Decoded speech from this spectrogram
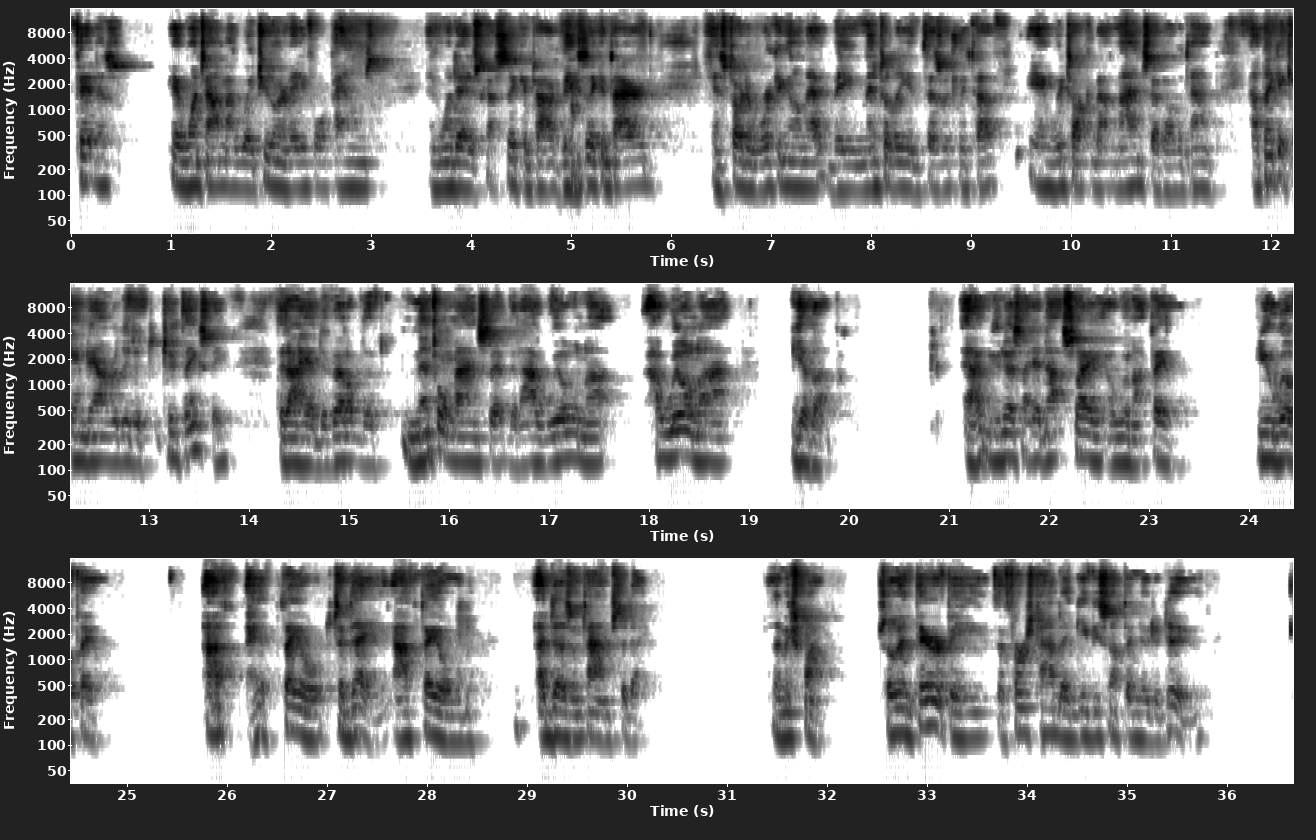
fitness. At one time, I weighed 284 pounds. And one day I just got sick and tired of being sick and tired and started working on that, being mentally and physically tough. And we talk about mindset all the time. I think it came down really to two things, Steve, that I had developed the mental mindset that I will not, I will not give up. And you notice I did not say I will not fail. You will fail. I have failed today. I've failed a dozen times today. Let me explain. So in therapy, the first time they give you something new to do,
